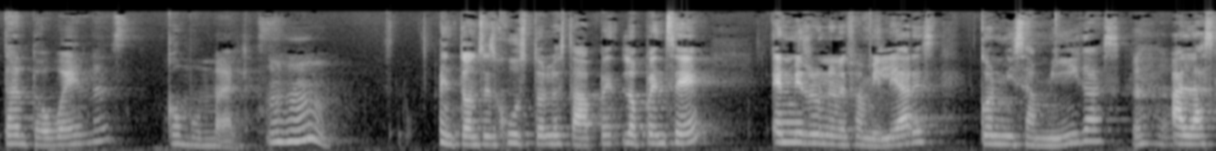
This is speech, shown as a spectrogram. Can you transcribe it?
tanto buenas como malas. Entonces justo lo estaba lo pensé en mis reuniones familiares, con mis amigas, a las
